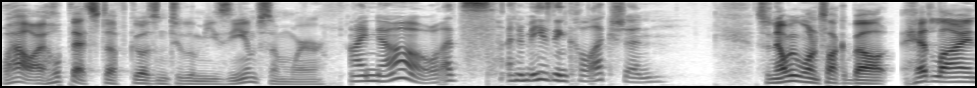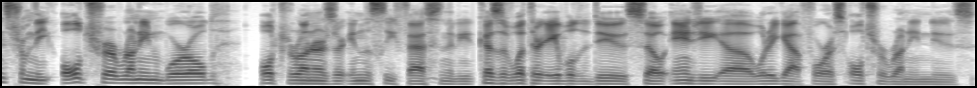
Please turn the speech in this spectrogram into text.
Wow, I hope that stuff goes into a museum somewhere. I know, that's an amazing collection. So now we want to talk about headlines from the ultra running world. Ultra runners are endlessly fascinating because of what they're able to do. So, Angie, uh, what do you got for us? Ultra running news.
